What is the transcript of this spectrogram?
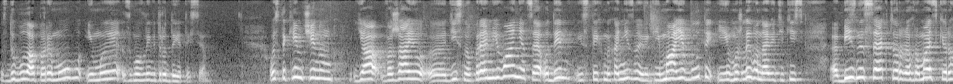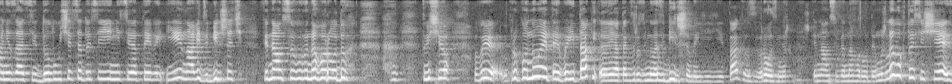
здобула перемогу і ми змогли відродитися. Ось таким чином я вважаю е, дійсно преміювання це один із тих механізмів, який має бути, і можливо навіть якийсь е, бізнес-сектор, громадські організації долучаться до цієї ініціативи і навіть збільшать фінансову винагороду. Тому що ви пропонуєте, ви і так, е, я так зрозуміла, збільшили її, так, розмір фінансової нагороди. Можливо, хтось іще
